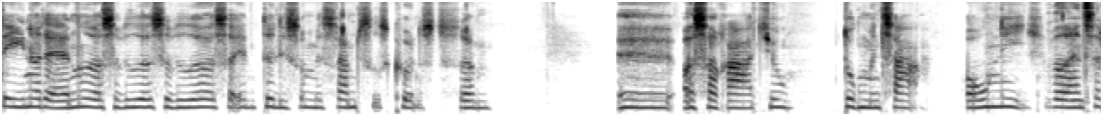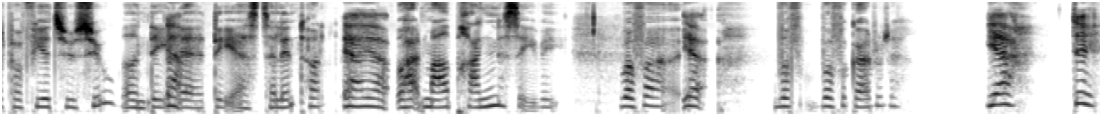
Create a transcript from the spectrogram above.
det ene og det andet, og så videre og så videre. Og så endte det ligesom med samtidskunst, som, øh, og så radio, dokumentar oveni. Været ansat på 24-7, været en del ja. af DR's talenthold. Ja, ja. Du har et meget prangende CV. Hvorfor, ja. hvorfor, hvorfor gør du det? Ja, det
